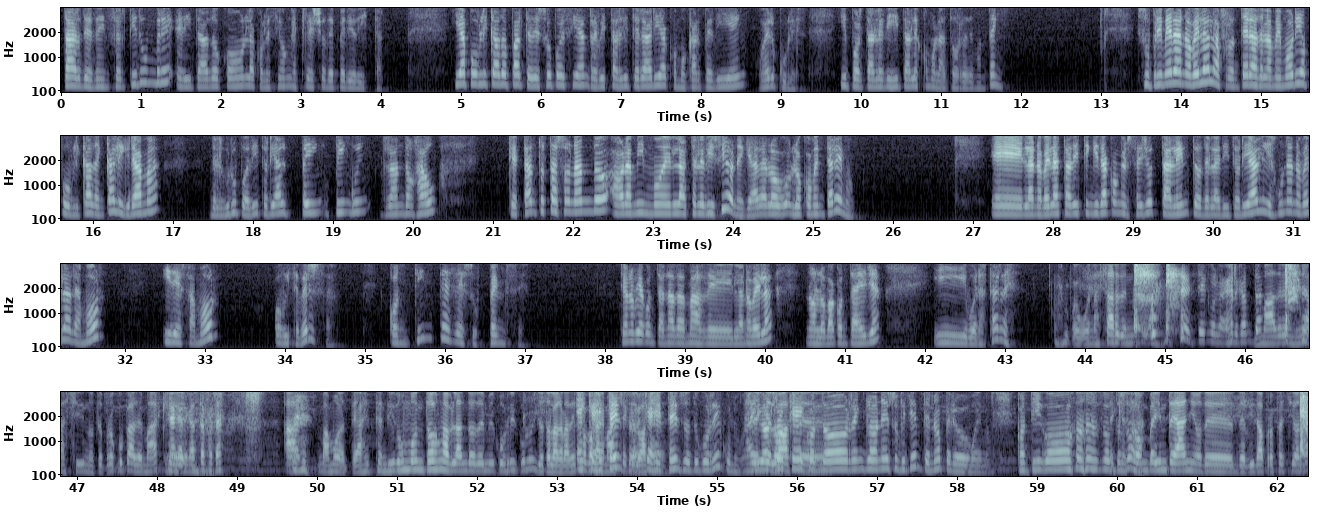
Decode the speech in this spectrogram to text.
Tardes de Incertidumbre, editado con la colección Estrecho de Periodistas. Y ha publicado parte de su poesía en revistas literarias como Carpe Diem o Hércules y portales digitales como La Torre de Montaigne. Su primera novela, Las Fronteras de la Memoria, publicada en Caligrama, del grupo editorial Penguin Random House, que tanto está sonando ahora mismo en las televisiones, que ahora lo comentaremos. Eh, la novela está distinguida con el sello Talento de la editorial y es una novela de amor y desamor o viceversa, con tintes de suspense. Ya no voy a contar nada más de la novela, nos lo va a contar ella. Y buenas tardes. Pues buenas tardes, ¿no? Tengo la garganta. Madre mía, sí, no te preocupes, además que... La garganta fatal. Ah, vamos, te has extendido un montón hablando de mi currículum, yo te lo agradezco es que es extenso, que, es extenso tu currículum. Hay otros que, con dos renglones es suficiente, ¿no? Pero bueno, contigo son es que son 20 años de, vida profesional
